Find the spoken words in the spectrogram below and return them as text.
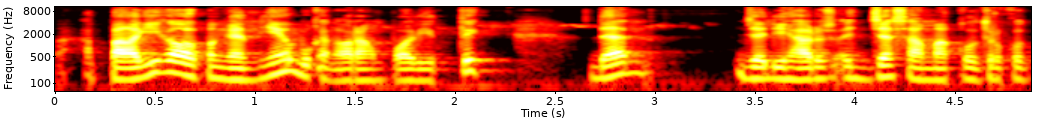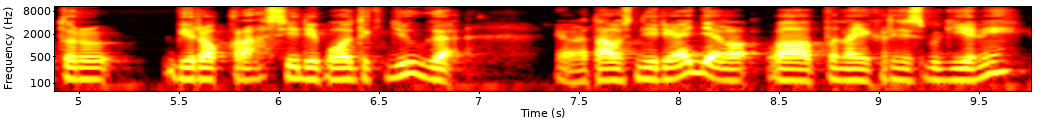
Apalagi kalau penggantinya bukan orang politik dan jadi harus adjust sama kultur-kultur birokrasi di politik juga. Ya tahu sendiri aja walaupun lagi krisis begini,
